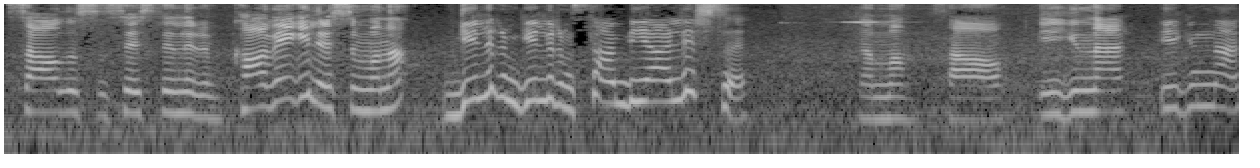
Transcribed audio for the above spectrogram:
Sağ olasın, seslenirim. Kahveye gelirsin bana. Gelirim gelirim sen bir yerleş de. Tamam, sağ ol. İyi günler. İyi günler.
